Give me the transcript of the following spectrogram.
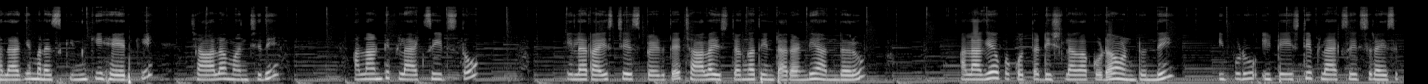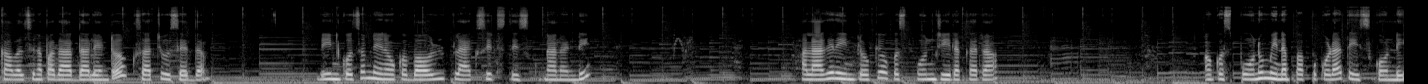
అలాగే మన స్కిన్కి హెయిర్కి చాలా మంచిది. అలాంటి ఫ్లాక్ సీడ్స్తో ఇలా రైస్ చేసి పెడితే చాలా ఇష్టంగా తింటారండి అందరూ. అలాగే ఒక కొత్త డిష్ లాగా కూడా ఉంటుంది. ఇప్పుడు ఈ టేస్టీ ఫ్లాక్ సీడ్స్ రైస్కి కావాల్సిన పదార్థాలు ఏంటో ఒకసారి చూసేద్దాం. దీనికోసం నేను ఒక బౌల్ ఫ్లాక్ సీడ్స్ తీసుకున్నానండి. అలాగే దీంట్లోకి ఒక స్పూన్ జీలకర్ర ఒక స్పూను మినపప్పు కూడా తీసుకోండి.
